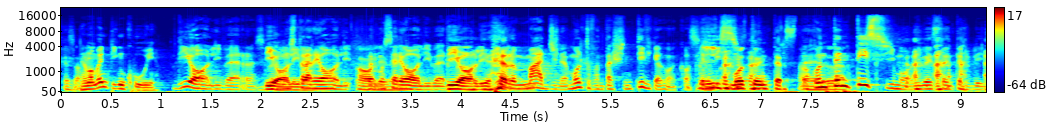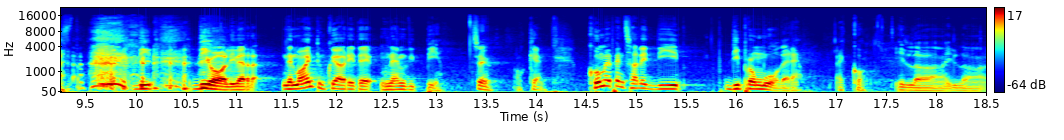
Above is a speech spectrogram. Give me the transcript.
Esatto. Nel momento in cui... Di Oliver, di Oliver. Oli- Oliver. per mostrare Oliver. Di Oliver. Io lo immagino, è molto fantascientifica come cosa, bellissimo. Molto interstellar. Sono contentissimo di questa intervista. di, di Oliver, nel momento in cui avrete un MVP, sì. ok, come pensate di, di promuovere, ecco, il, il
